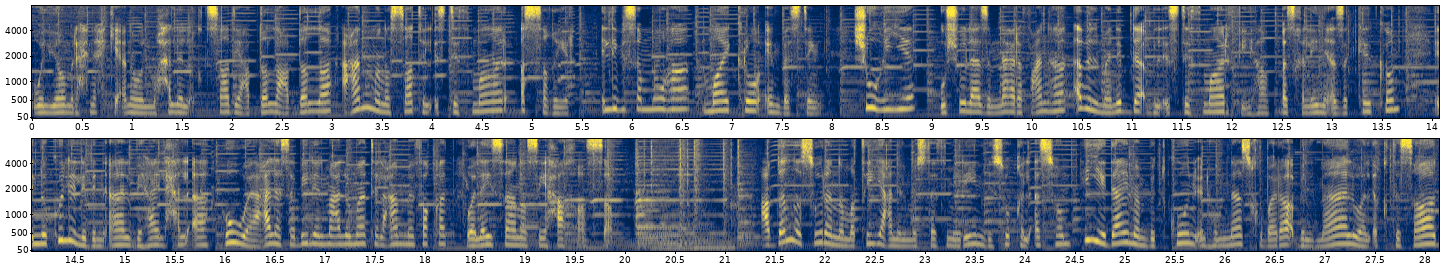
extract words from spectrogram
واليوم رح نحكي أنا والمحلل الاقتصادي عبد الله عبد الله عن منصات الاستثمار الصغير اللي بسموها micro investing شو هي وشو لازم نعرف عنها قبل ما نبدأ بالاستثمار فيها. بس خليني أذكركم إنه كل اللي بنقال بهاي الحلقة هو على سبيل المعلومات العامة فقط وليس نصيحة خاصة. عبد الله الصورة النمطية عن المستثمرين بسوق الأسهم. هي دايما بتكون إنهم ناس خبراء بالمال والاقتصاد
